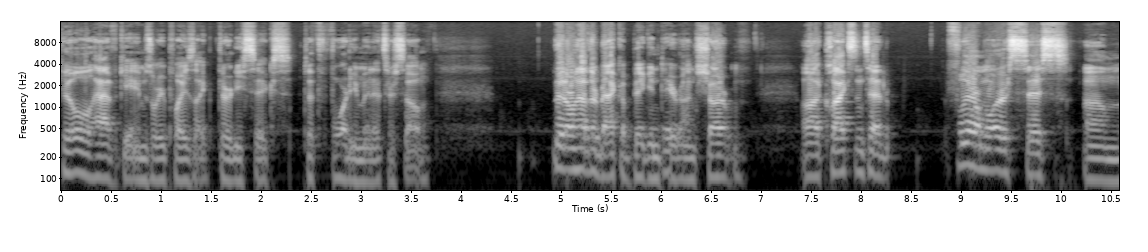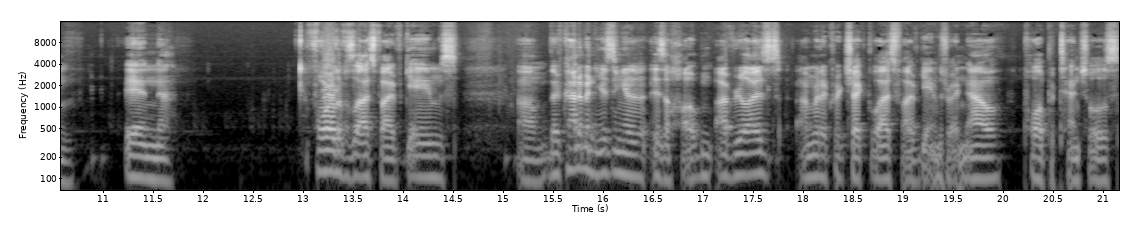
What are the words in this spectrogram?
he'll have games where he plays like 36 to 40 minutes or so they don't have their backup big and Day'Ron Sharpe. Uh, Claxton's had four more assists um, in four out of his last five games. Um, they've kind of been using it as a hub. I've realized. I'm gonna quick check the last five games right now. Pull up potentials.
